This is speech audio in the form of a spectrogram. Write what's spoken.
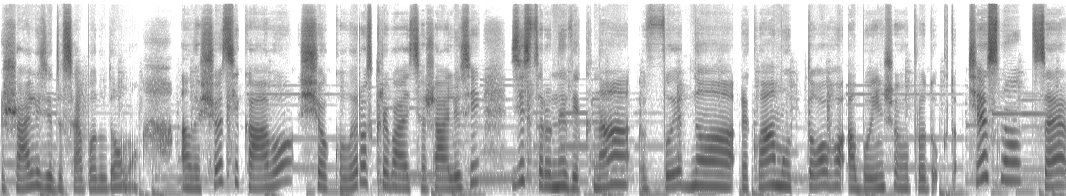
жалюзі до себе додому. Але що цікаво, що коли розкриваються жалюзі, зі сторони вікна видно рекламу того або іншого продукту. Чесно, це.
